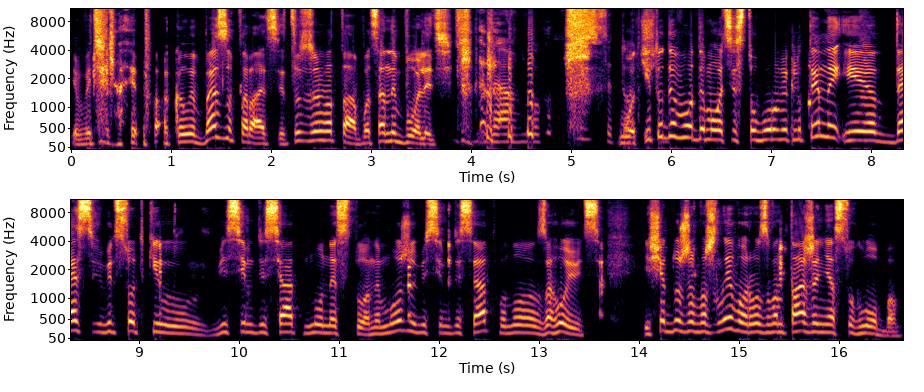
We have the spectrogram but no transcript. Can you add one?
І витягаю. А коли без операції, то живота, бо це не клітини. Да, бо це От, і туди вводимо оці стовбурові клітини, і десь відсотків 80, ну не 100, не може, 80 воно загоюється. І ще дуже важливо розвантаження суглоба.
